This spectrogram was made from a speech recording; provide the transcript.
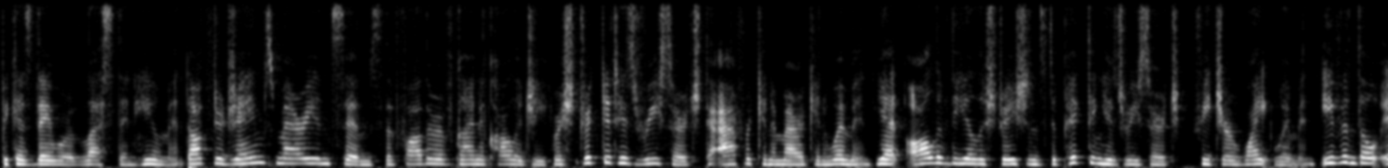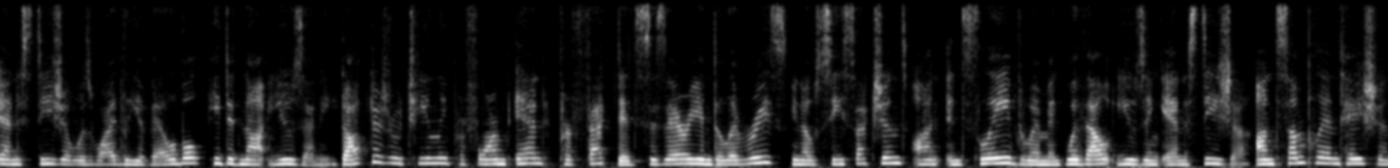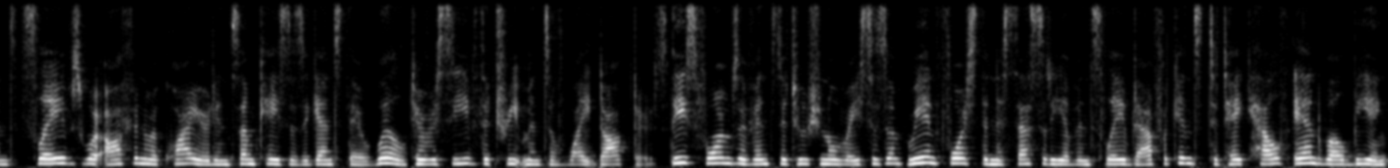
because they were less than human. Dr. James Marion Sims, the father of gynecology, restricted his research to African American women, yet all of the illustrations depicting his research feature white women. Even though anesthesia was widely available, he did not use any. Doctors routinely performed and perfected cesarean deliveries, you know, C sections, on enslaved women without using anesthesia. On some plantations, slaves were often required, in some cases against their will, to receive the treatments of white doctors. These forms of institutional racism reinforced the necessity of enslaved Africans to take health and well being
